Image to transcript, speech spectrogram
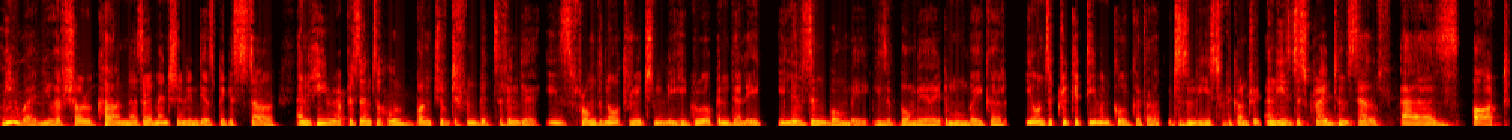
Meanwhile, you have Shah Rukh Khan, as I mentioned, India's biggest star, and he represents a whole bunch of different bits of India. He's from the north originally. He grew up in Delhi. He lives in Bombay. He's a Bombayite, a Mumbaikar. He owns a cricket team in Kolkata, which is in the east of the country. And he's described himself as part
